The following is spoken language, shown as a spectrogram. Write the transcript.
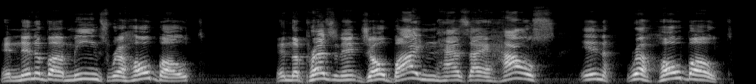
and Nineveh means Rehoboth and the president, Joe Biden, has a house in Rehoboth.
